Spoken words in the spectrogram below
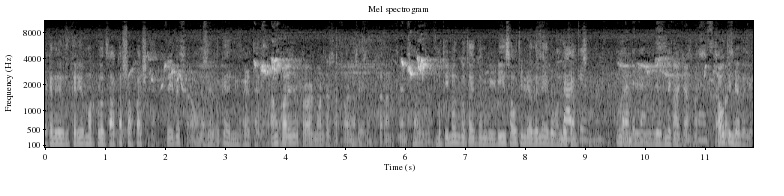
ಯಾಕಂದರೆ ಇದ್ರ ಕರಿಯರ್ ಮಾಡ್ಕೊಳ್ಳೋಕೆ ಸಾಕಷ್ಟು ಅವಕಾಶ ಇದೆ. ಇದೆ ಸರ್ ಅವಕಾಶ ಬಗ್ಗೆ ನೀವು ಹೇಳ್ತಾ ಇದ್ದೀರಾ? ನಮ್ಮ ಕಾಲೇಜಲ್ಲಿ ಪ್ರೊವೈಡ್ ಮಾಡ್ತಾರೆ sir foreign section Karnataka science college ಮತ್ತು ಇನ್ನೊಂದು ಗೊತ್ತಾಯ್ತು ನಮಗೆ ಇಡೀ ಸೌತ್ ಇಂಡಿಯಾದಲ್ಲಿ ಇದು ಒಂದೇ ಕ್ಯಾಂಪಸ್ ಅಂತ ಅಲ್ಲ ಇದು- ಒಂದೇ ಕ್ಯಾಂಪಸ್ ಸೌತ್ ಇಂಡಿಯಾದಲ್ಲಿ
